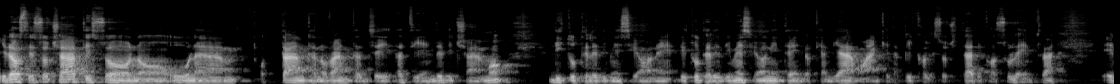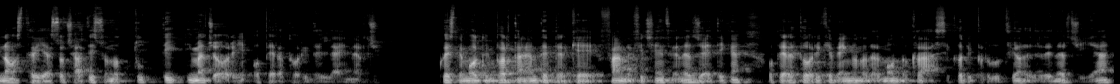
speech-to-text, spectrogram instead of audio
I nostri associati sono una 80-90 aziende, diciamo, di tutte le dimensioni. Di tutte le dimensioni intendo che andiamo anche da piccole società di consulenza e i nostri associati sono tutti i maggiori operatori dell'energy. Questo è molto importante perché fanno efficienza energetica operatori che vengono dal mondo classico di produzione dell'energia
